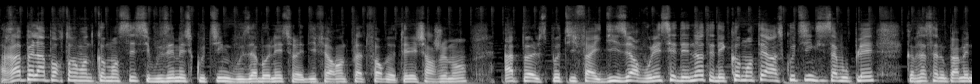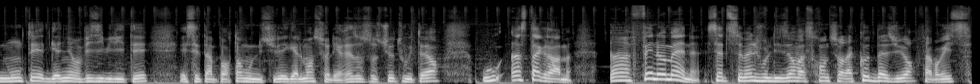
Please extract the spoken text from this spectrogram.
Rappel important avant de commencer, si vous aimez Scouting, vous abonnez sur les différentes plateformes de téléchargement, Apple, Spotify, Deezer, vous laissez des notes et des commentaires à Scouting si ça vous Comme ça, ça nous permet de monter et de gagner en visibilité. Et c'est important, vous nous suivez également sur les réseaux sociaux, Twitter ou Instagram. Un phénomène. Cette semaine, je vous le disais, on va se rendre sur la côte d'Azur, Fabrice.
